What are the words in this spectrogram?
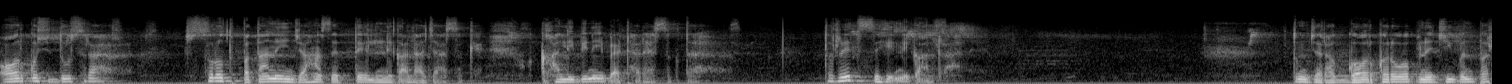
और कुछ दूसरा स्रोत पता नहीं जहाँ से तेल निकाला जा सके। खाली भी नहीं बैठा रह सकता। है तो रेत से ही निकाल रहा है। तुम जरा गौर करो अपने जीवन पर।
